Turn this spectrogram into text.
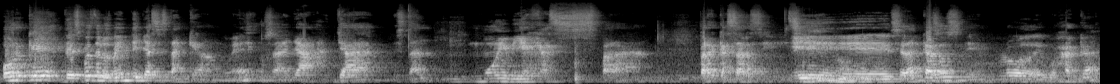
porque después de los 20 ya se están quedando, ¿eh? O sea, ya, ya están muy viejas para, para casarse. Sí, y eh, se dan casos, por ejemplo, de Oaxaca,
